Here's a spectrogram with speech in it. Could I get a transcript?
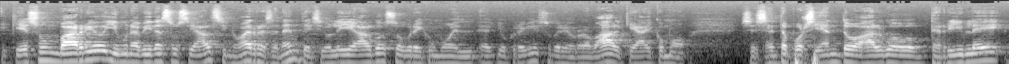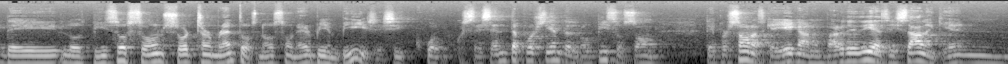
Y que es un barrio y una vida social si no hay residentes. Yo leí algo sobre como el, yo creo que sobre el Raval, que hay como 60% algo terrible de los pisos son short-term rentals, no son Airbnbs. Es decir, 60% de los pisos son de personas que llegan un par de días y salen. ¿Quién,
